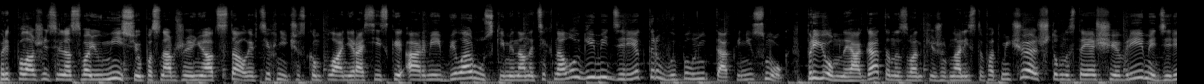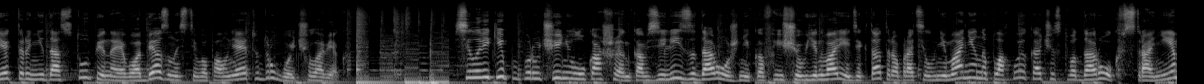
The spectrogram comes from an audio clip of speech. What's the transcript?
Предположительно, свою миссию по снабжению отсталой в техническом плане российской армии белорусскими нанотехнологиями директор выполнить так и не смог. Приемные Агата на звонки журналистов отмечают, что в настоящее время директор недоступен, а его обязанности выполняет другой человек. Силовики по поручению Лукашенко взялись за дорожников. Еще в январе диктатор обратил внимание на плохое качество дорог в стране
